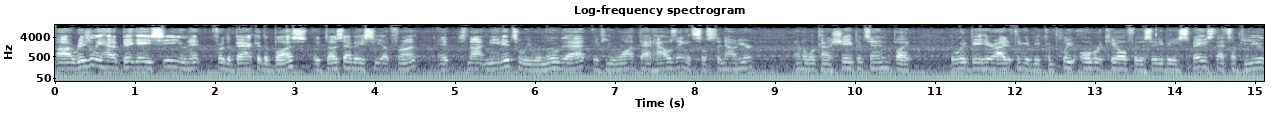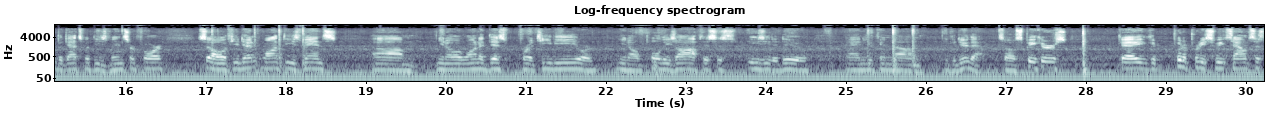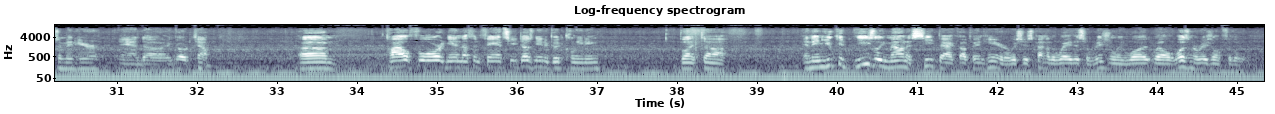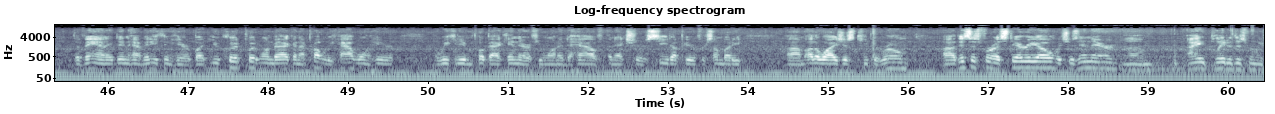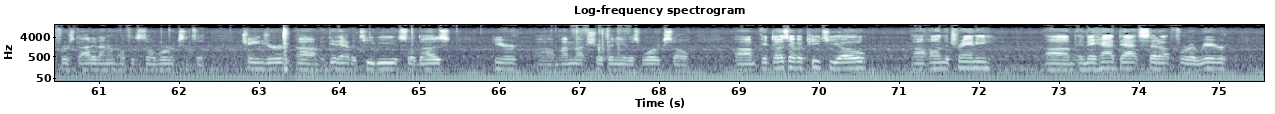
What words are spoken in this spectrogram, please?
Uh, originally had a big AC unit for the back of the bus. It does have AC up front. It's not needed, so we removed that. If you want that housing, it's still sitting out here. I don't know what kind of shape it's in, but it would be here. I think it'd be complete overkill for this itty bitty space. That's up to you, but that's what these vents are for. So if you didn't want these vents, um, you know, I wanted this for a TV or you know pull these off, this is easy to do, and you can um, you can do that. So speakers, okay, you could put a pretty sweet sound system in here and, uh, and go to town. Um, tile floor again, nothing fancy. It does need a good cleaning, but uh, and then you could easily mount a seat back up in here, which is kind of the way this originally was. Well, it wasn't original for the the van. It didn't have anything here, but you could put one back, and I probably have one here. We could even put back in there if you wanted to have an extra seat up here for somebody. Um, otherwise, just keep the room. Uh, this is for a stereo, which is in there. Um, I played with this when we first got it. I don't know if it still works. It's a changer. Um, it did have a TV. It still does here. Um, I'm not sure if any of this works. So um, it does have a PTO uh, on the tranny. Um, and they had that set up for a rear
